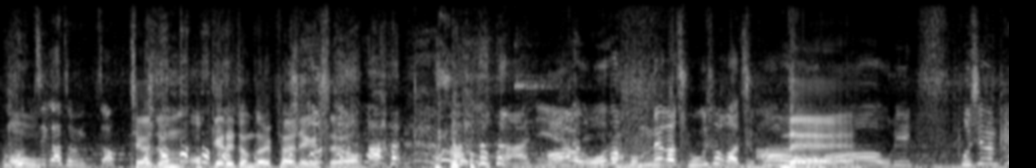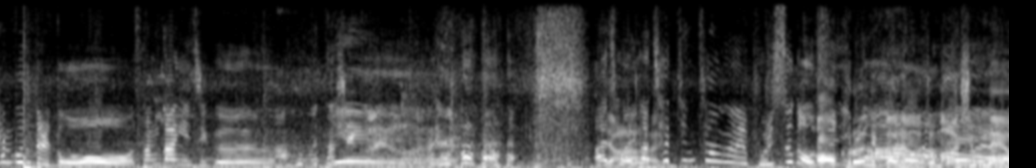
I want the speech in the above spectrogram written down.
억지가 좀 있죠? 제가 좀 어깨를 좀 넓혀야 되겠어요. 아니에요. 아, 아닙니다. 워낙 몸매가 좋으셔가지고 아, 네. 아, 우리 보시는 팬분들도 상당히 지금 아, 흐뭇하실까요? 예. 아, 야. 저희가 채팅창을 볼 수가 없으니까. 어, 그러니까요. 좀 네. 아쉽네요.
